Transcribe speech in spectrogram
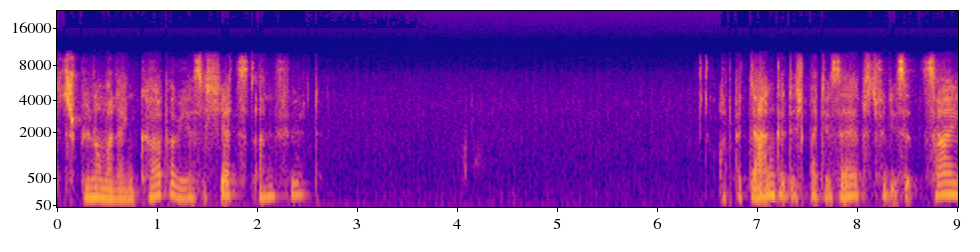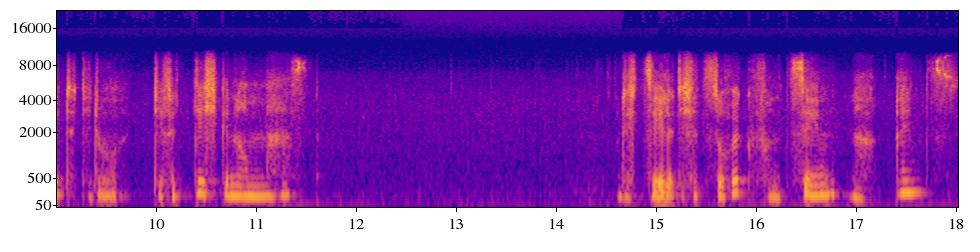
Jetzt spür nochmal deinen Körper, wie er sich jetzt anfühlt. Und bedanke dich bei dir selbst für diese Zeit, die du dir für dich genommen hast. Und ich zähle dich jetzt zurück von 10 nach 1.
